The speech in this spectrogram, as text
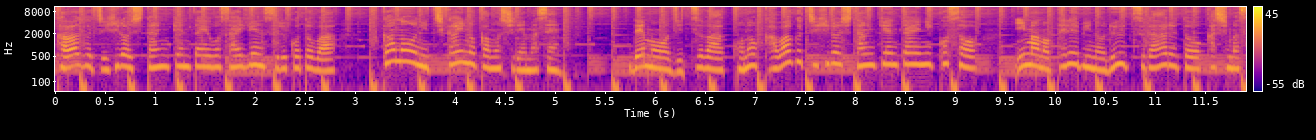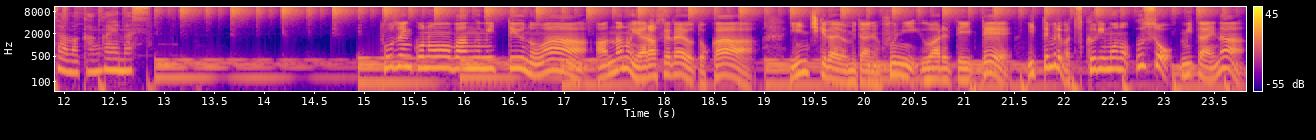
川口博探検隊を再現することは不可能に近いのかもしれませんでも実はこの川口博探検隊にこそ今のテレビのルーツがあると鹿島さんは考えます。当然この番組っていうのはあんなのやらせだよとかインチキだよみたいな風に言われていて言ってみれば作り物嘘みたいな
